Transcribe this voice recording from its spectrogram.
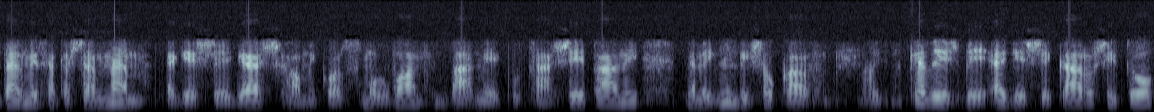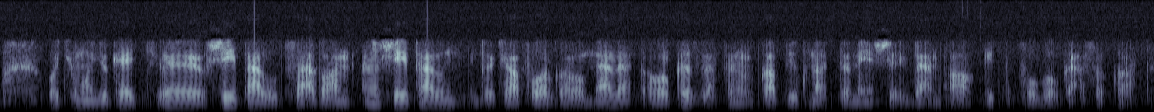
Természetesen nem egészséges, amikor smog van, bármelyik utcán sétálni, de még mindig sokkal hogy kevésbé egészségkárosító, hogyha mondjuk egy sétál utcában sétálunk, mint hogyha a forgalom mellett, ahol közvetlenül kapjuk nagy töménységben a kipufogó gázokat.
